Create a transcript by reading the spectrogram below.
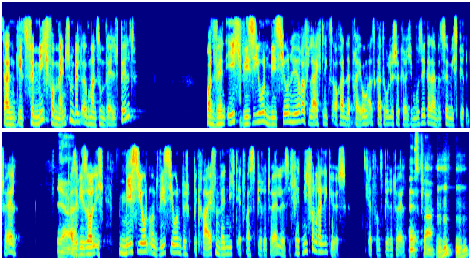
dann geht es für mich vom Menschenbild irgendwann zum Weltbild. Und wenn ich Vision, Mission höre, vielleicht liegt es auch an der Prägung als katholischer Kirchenmusiker, dann wird es für mich spirituell. Ja. Also wie soll ich Mission und Vision be begreifen, wenn nicht etwas spirituell ist? Ich rede nicht von religiös, ich rede von spirituell. ist klar. Mhm. Mhm.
